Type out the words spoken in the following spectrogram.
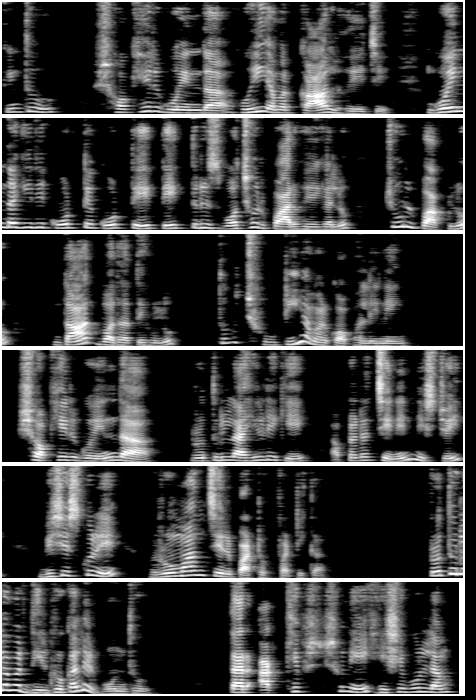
কিন্তু শখের গোয়েন্দা হয়েই আমার কাল হয়েছে। গোয়েন্দাগিরি করতে করতে তেত্রিশ বছর পার হয়ে গেল, চুল পাকলো, দাঁত বাঁধাতে হলো, তবু ছুটি আমার কপালে নেই। শখের গোয়েন্দা প্রতুল লাহিড়িকে আপনারা চেনেন নিশ্চয়ই, বিশেষ করে রোমাঞ্চের পাঠক পাঠিকা প্রতুল আমার দীর্ঘকালের বন্ধু। তার আক্ষেপ শুনে হেসে বললাম,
